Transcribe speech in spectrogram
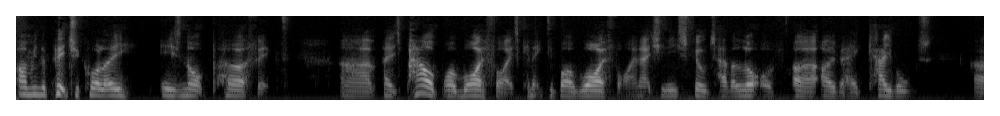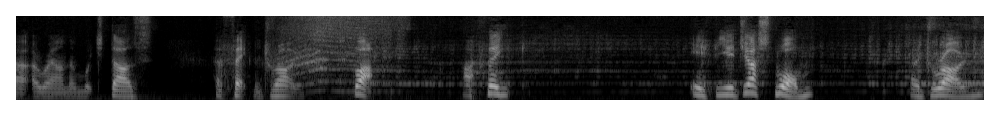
I mean, the picture quality is not perfect. Um, and it's powered by Wi-Fi. It's connected by Wi-Fi, and actually these fields have a lot of uh, overhead cables uh, around them, which does affect the drone. But I think if you just want a drone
